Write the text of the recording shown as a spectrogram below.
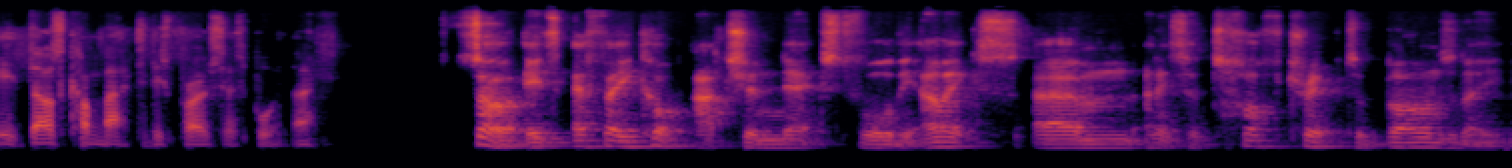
It does come back to this process point though. So it's FA Cup action next for the Alex, um, and it's a tough trip to Barnsley.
